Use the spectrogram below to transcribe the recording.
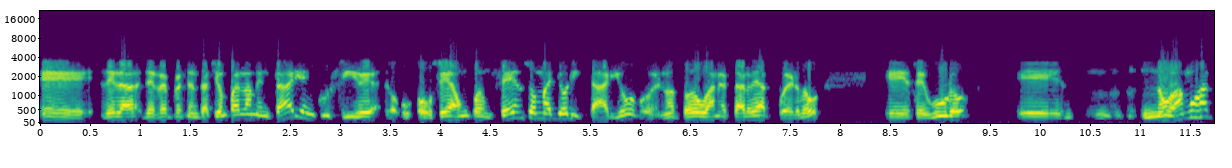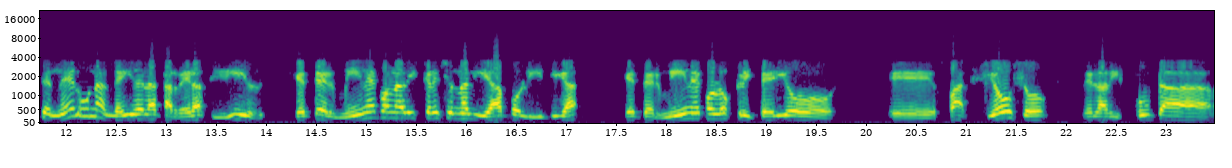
eh, de la de representación parlamentaria, inclusive, o, sea, un consenso mayoritario, bueno, todos van a estar de acuerdo, eh, seguro, eh, no vamos a tener una ley de la carrera civil que termine con la discrecionalidad política, que termine con los criterios eh, facciosos de la disputa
